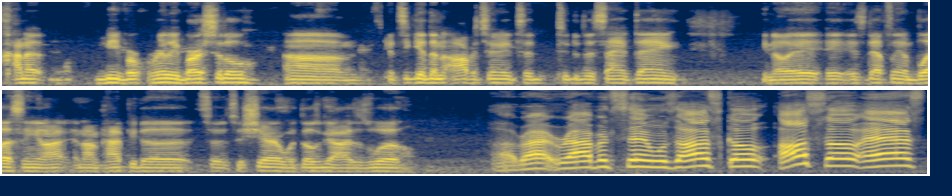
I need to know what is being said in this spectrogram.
kind of be really versatile. Um, and to give them the opportunity to, to do the same thing, you know, it, it's definitely a blessing, and, I, and I'm happy to, to, to share it with those guys as well. All right, Robinson was also also asked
